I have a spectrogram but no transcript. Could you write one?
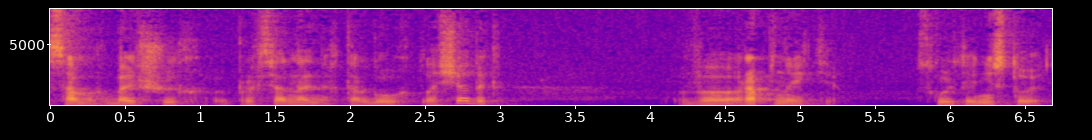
самых больших профессиональных торговых площадок в Рапнете. Сколько они стоят?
